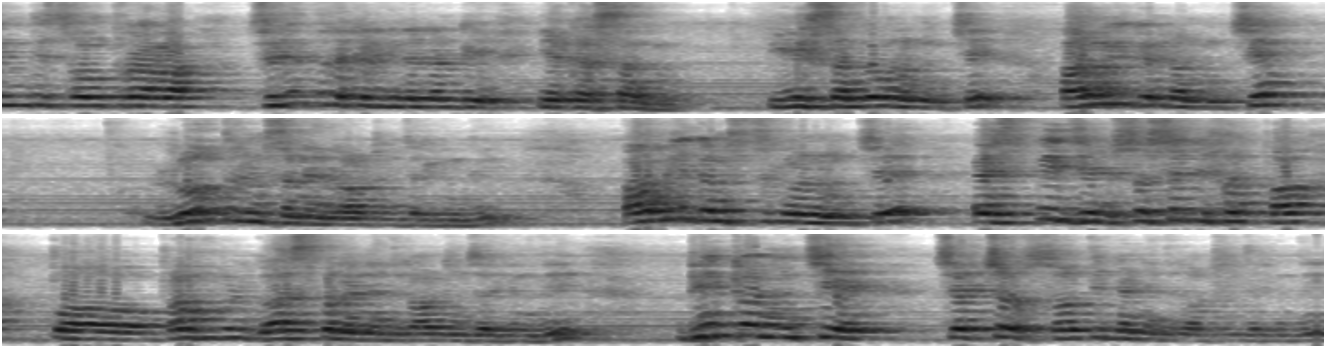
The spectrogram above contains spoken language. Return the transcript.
ఎనిమిది సంవత్సరాల చరిత్ర కలిగినటువంటి ఈ యొక్క సంఘం. ఈ సంఘంలో నుంచే ఆంగ్లికన్ల నుంచే లోత్రన్స్ అనేది రావడం జరిగింది. ఆంగ్లికన్స్ నుంచే ఎస్పీజే సొసైటీ ఫర్ ప్రాఫిబుల్ గాస్పల్ అనేది రావడం జరిగింది. దీంట్లో నుంచే చర్చ్ ఆఫ్ సౌత్ ఇండియా అనేది రావడం జరిగింది.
